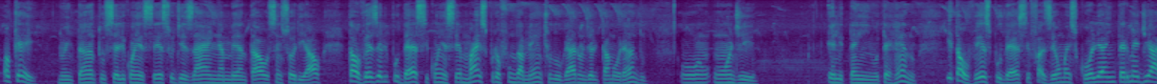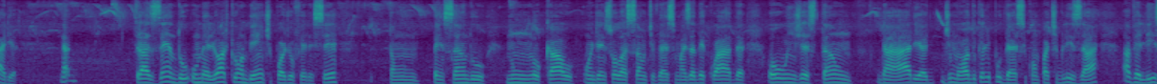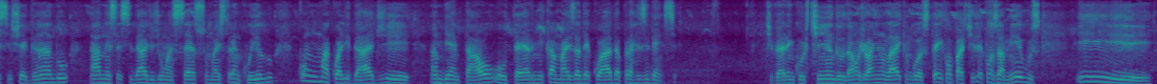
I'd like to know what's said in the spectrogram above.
Ok, no entanto, se ele conhecesse o design ambiental sensorial, talvez ele pudesse conhecer mais profundamente o lugar onde ele está morando, ou onde ele tem o terreno e talvez pudesse fazer uma escolha intermediária, né? trazendo o melhor que o ambiente pode oferecer, então pensando num local onde a insolação tivesse mais adequada ou em gestão da área de modo que ele pudesse compatibilizar a velhice chegando à necessidade de um acesso mais tranquilo com uma qualidade ambiental ou térmica mais adequada para a residência estiverem curtindo, dá um joinha, um like, um gostei, compartilha com os amigos e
